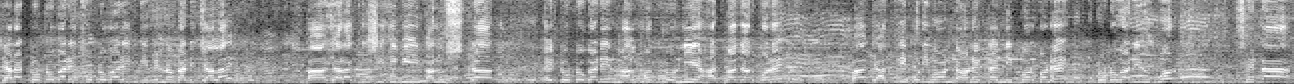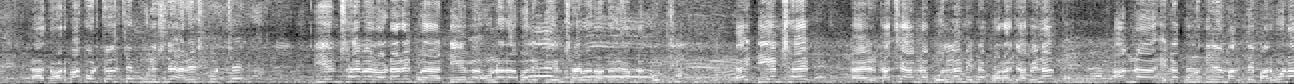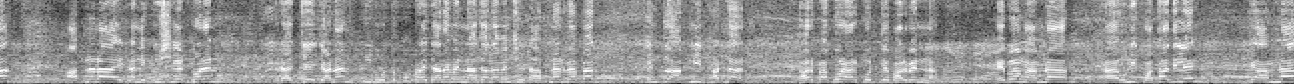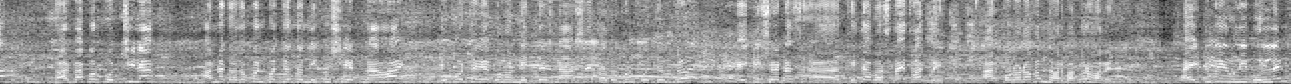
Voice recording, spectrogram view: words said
যারা টোটো গাড়ি, ছোট গাড়ি, বিভিন্ন গাড়ি চালায়, বা যারা কৃষিজীবী মানুষরা এই টোটো গাড়ির মালপত্র নিয়ে হাট বাজার করে, বা যাত্রী পরিবহনটা অনেকটা নির্ভর করে টোটো গাড়ির উপর, সেটা ধরপাকড় চলছে, পুলিশরা অ্যারেস্ট করছে। ডিএম সাহেবের অর্ডারে ডিএম, ওনারা বলে ডিএম সাহেবের অর্ডারে আমরা করছি। তাই ডিএম সাহেব, এর কাছে আমরা বললাম, এটা করা যাবে না। আমরা এটা কোনোদিনে মানতে পারব না। আপনারা এটা নেগোশিয়েট করেন। রাজ্যে জানান কি হতো কোথায় জানাবেন, না জানাবেন, সেটা আপনার ব্যাপার। কিন্তু আপনি ফার্দার ধরপাকড় আর করতে পারবেন না। এবং আমরা উনি কথা দিলেন যে আমরা ধরপাকড় করছি না। আমরা যতক্ষণ পর্যন্ত নিগোসিয়েট না হয়, উপর থেকে কোনো নির্দেশ না আসে, ততক্ষণ পর্যন্ত এই বিষয়টা স্থিতাবস্থায় থাকবে। আর কোনো রকম ধরপাকড় হবে না। এইটুকুই উনি বললেন।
